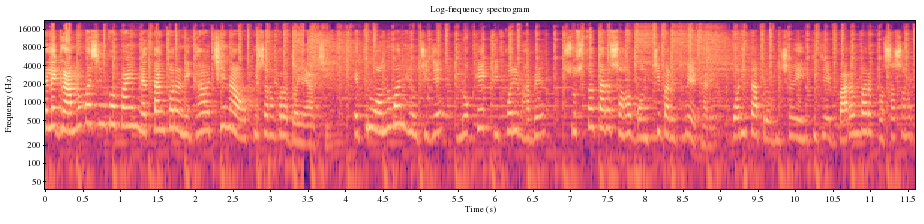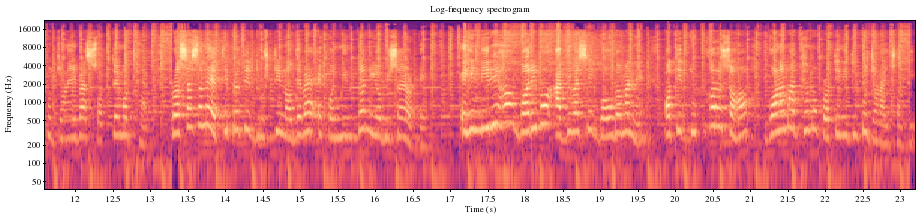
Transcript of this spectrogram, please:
ହେଲେ ଗ୍ରାମବାସୀଙ୍କ ପାଇଁ ନେତାଙ୍କର ନିଘା ଅଛି ନା ଅଫିସରଙ୍କର ଦୟା ଅଛି ଏଥିରୁ ଅନୁମାନ ହେଉଛି ଯେ ଲୋକେ କିପରି ଭାବେ ସୁସ୍ଥତାର ସହ ବଞ୍ଚିପାରୁଥିବେ ଏଠାରେ ପରିତାପର ବିଷୟ ଏହିକି ଯେ ବାରମ୍ବାର ପ୍ରଶାସନକୁ ଜଣାଇବା ସତ୍ତ୍ୱେ ମଧ୍ୟ ପ୍ରଶାସନ ଏଥିପ୍ରତି ଦୃଷ୍ଟି ନ ଦେବା ଏକ ନିନ୍ଦନୀୟ ବିଷୟ ଅଟେ ଏହି ନିରୀହ ଗରିବ ଆଦିବାସୀ ଗୌଡ଼ମାନେ ଅତି ଦୁଃଖର ସହ ଗଣମାଧ୍ୟମ ପ୍ରତିନିଧିଙ୍କୁ ଜଣାଇଛନ୍ତି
